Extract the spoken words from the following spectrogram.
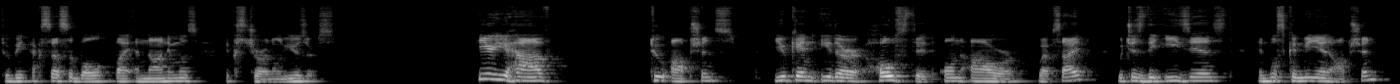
to be accessible by anonymous external users. Here you have two options. You can either host it on our website, which is the easiest and most convenient option,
